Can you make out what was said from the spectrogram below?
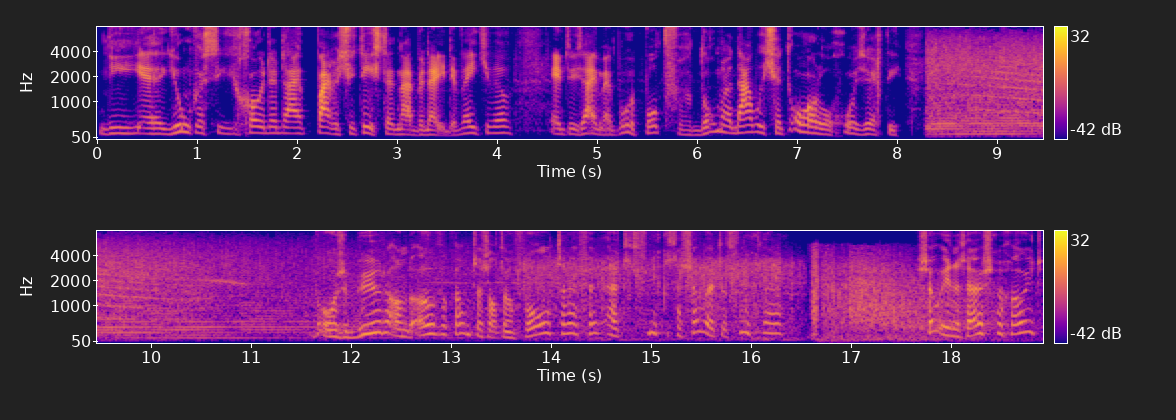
die eh, jonkers, die gooiden daar parachutisten naar beneden, weet je wel. En toen zei mijn broer, potverdomme, nou is het oorlog, hoor, zegt hij. Onze buren aan de overkant, daar zat een voltreffer uit het vliegtuig, zo uit het vliegtuig. Zo in het huis gegooid.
